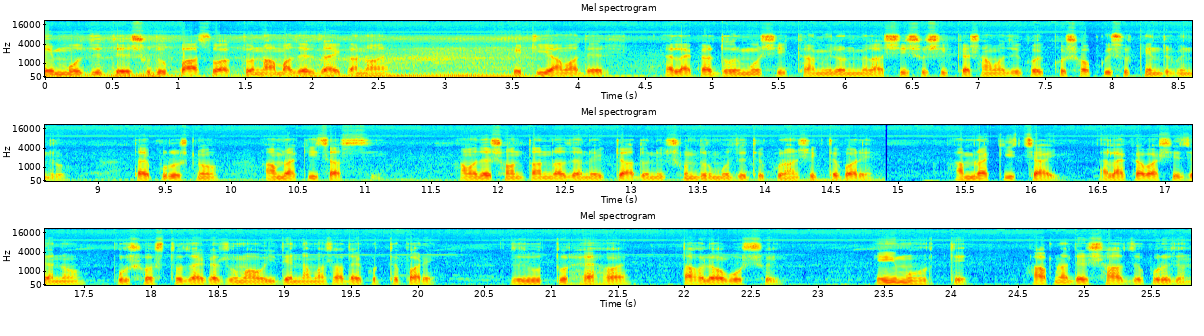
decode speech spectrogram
এই মসজিদে শুধু পাঁচ ওয়াক্ত নামাজের জায়গা নয়, এটি আমাদের এলাকার ধর্মীয় শিক্ষা, মিলন মেলা, শিশু শিক্ষা, সামাজিক ঐক্য সব কিছুর কেন্দ্রবিন্দু। তাই প্রশ্ন, আমরা কি চাচ্ছি? আমাদের সন্তানরা যেন একটি আধুনিক সুন্দর মসজিদে কোরআন শিখতে পারে। আমরা কি চাই এলাকাবাসী যেন প্রশস্ত জায়গা জমা ঈদের নামাজ আদায় করতে পারে? যদি উত্তর হ্যাঁ হয়, তাহলে অবশ্যই এই মুহূর্তে আপনাদের সাহায্য প্রয়োজন।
